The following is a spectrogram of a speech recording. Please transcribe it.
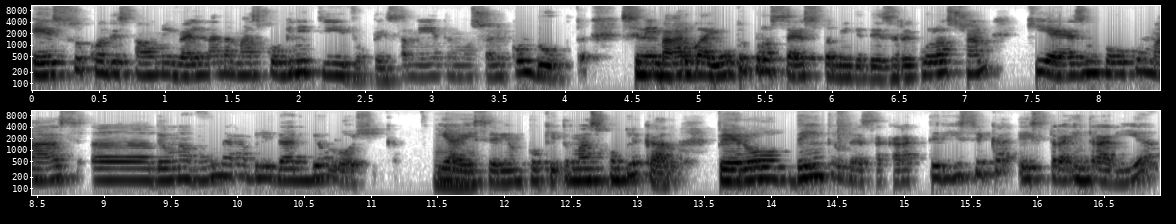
Isso quando está a um nível nada mais cognitivo, pensamento, emoção e conduta. Sin embargo, há outro processo também de desregulação que é um pouco mais uh, de uma vulnerabilidade biológica. E aí seria um pouquinho mais complicado. Pero dentro dessa característica extra, entraria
